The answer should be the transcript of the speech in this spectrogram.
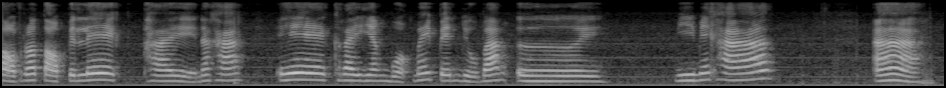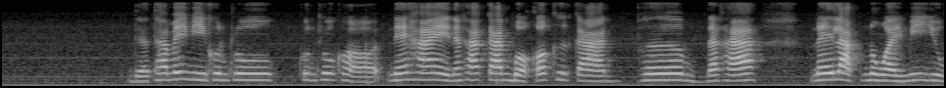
ตอบเราตอบเป็นเลขไทยนะคะ เอ๊ใครยังบวกไม่เป็นอยู่บ้างเอ่ย มีไหมคะ อ่า เดี๋ยวถ้าไม่มีคุณครูคุณครูขอแนะให้นะคะ การบวกก็คือการเพิ่มนะคะ ในหลักหน่วยมีอยู่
